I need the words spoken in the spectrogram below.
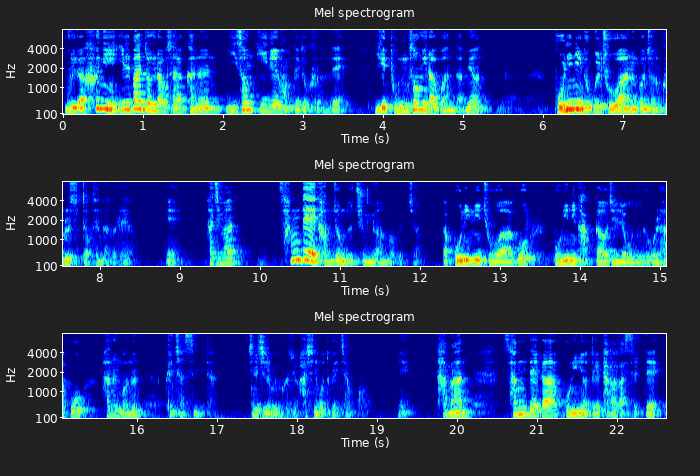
우리가 흔히 일반적이라고 생각하는 이성끼리의 관계도 그런데 이게 동성이라고 한다면 본인이 누굴 좋아하는 건 저는 그럴 수 있다고 생각을 해요. 예. 하지만 상대의 감정도 중요한 거겠죠. 그러니까 본인이 좋아하고 본인이 가까워지려고 노력을 하고 하는 거는 괜찮습니다. 친해지려고 하시는 것도 괜찮고. 예. 다만 상대가 본인이 어떻게 다가갔을 때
